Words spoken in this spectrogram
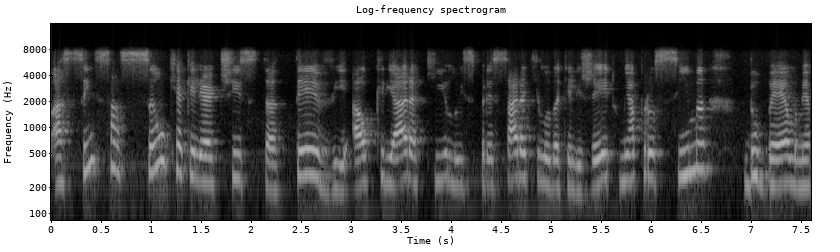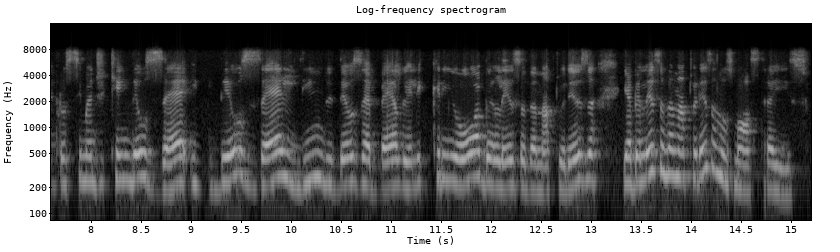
A sensação que aquele artista teve ao criar aquilo, expressar aquilo daquele jeito, me aproxima do belo, me aproxima de quem Deus é. E Deus é lindo e Deus é belo. E ele criou a beleza da natureza e a beleza da natureza nos mostra isso.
